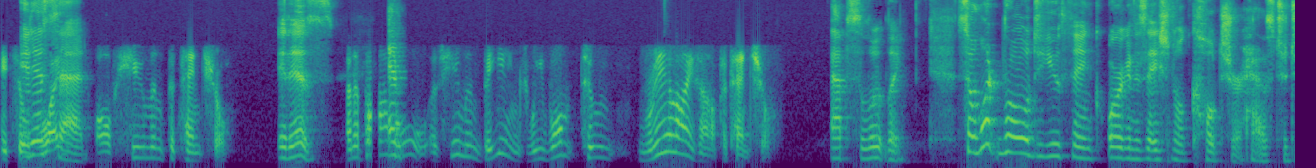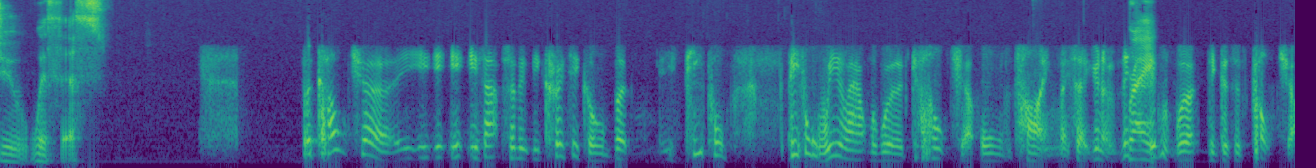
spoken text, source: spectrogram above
it's a it waste sad. of human potential. It is. And above and, all, as human beings, we want to realize our potential. Absolutely. So, what role do you think organizational culture has to do with this? The culture is absolutely critical, but people people wheel out the word culture all the time. They say, you know, this right. didn't work because of culture.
